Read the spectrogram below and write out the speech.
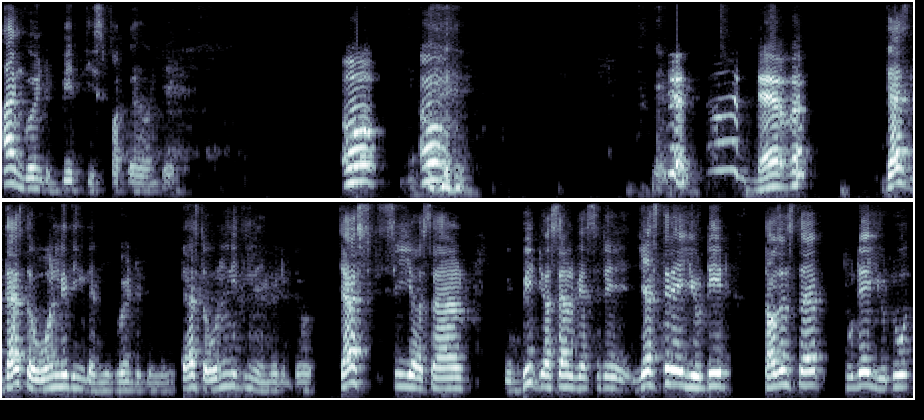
I'm going to beat this fucker one day. Oh, oh. oh damn. That's that's the only thing that you're going to do. That's the only thing that you're going to do. Just see yourself. You beat yourself yesterday. Yesterday you did thousand step. Today you do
